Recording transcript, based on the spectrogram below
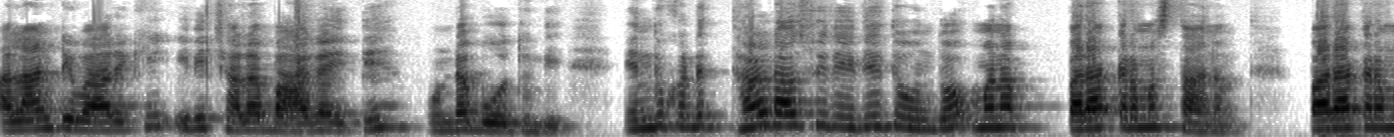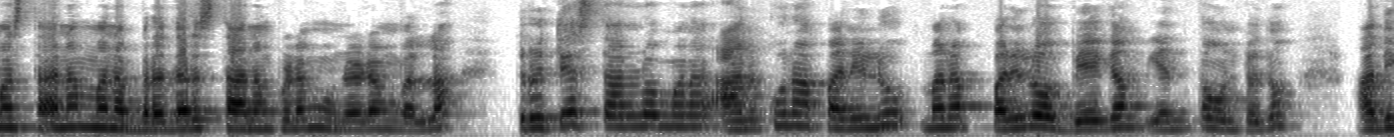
అలాంటి వారికి ఇది చాలా బాగా అయితే ఉండబోతుంది. ఎందుకంటే థర్డ్ హౌస్ ఇది ఏదైతే ఉందో మన పరాక్రమ స్థానం. పరాక్రమ స్థానం మన బ్రదర్ స్థానం కూడా ఉండడం వల్ల తృతీయ స్థానంలో మన అనుకున్న పనులు మన పనిలో వేగం ఎంత ఉంటుందో అది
